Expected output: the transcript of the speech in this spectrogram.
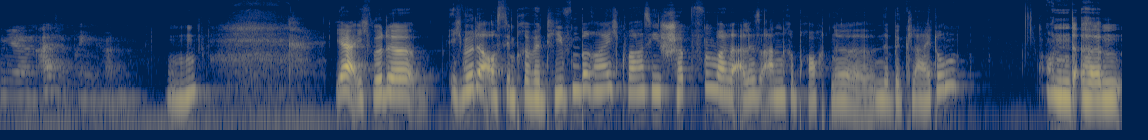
Ihren Alltag bringen können. Mhm. Ja, ich würde, ich würde aus dem präventiven Bereich quasi schöpfen, weil alles andere braucht eine, eine Begleitung. Und ähm,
